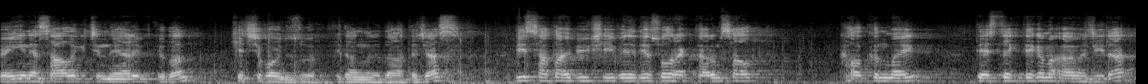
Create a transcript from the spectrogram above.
ve yine sağlık için değerli bitki olan keçi boynuzu fidanları dağıtacağız. Biz Hatay Büyükşehir Belediyesi olarak tarımsal kalkınmayı destekleme amacıyla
